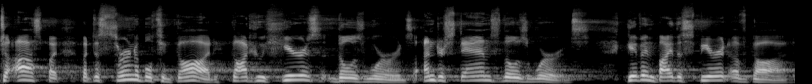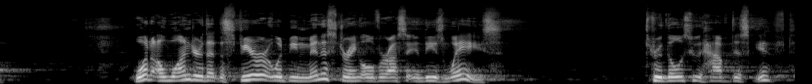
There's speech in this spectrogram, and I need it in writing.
to us, but, but discernible to God. God who hears those words, understands those words, given by the Spirit of God. What a wonder that the Spirit would be ministering over us in these ways through those who have this gift.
